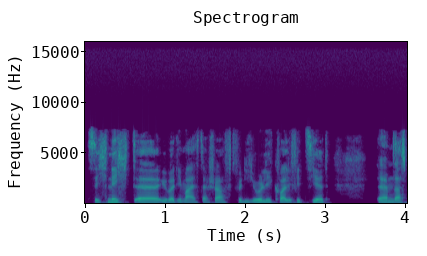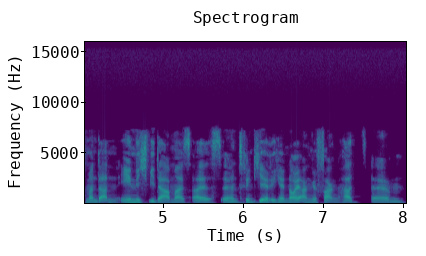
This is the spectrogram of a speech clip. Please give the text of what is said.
sich nicht äh, über die Meisterschaft für die Juli qualifiziert, ähm, dass man dann ähnlich wie damals, als äh, Trinkieri hier neu angefangen hat, ähm,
